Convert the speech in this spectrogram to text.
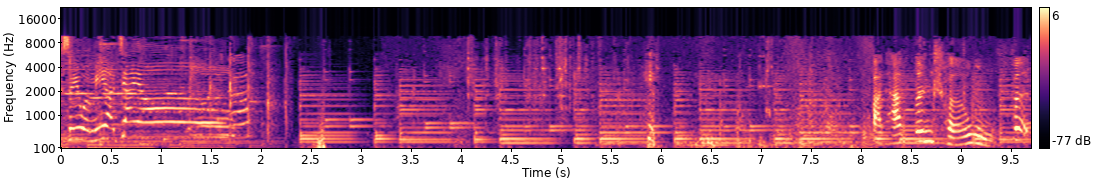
所以我们要加油。把它分成五份。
